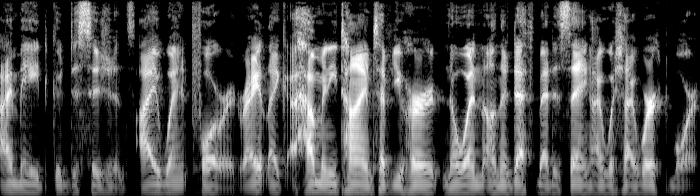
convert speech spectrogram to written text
I made good decisions. I went forward, right? Like, uh, how many times have you heard no one on their deathbed is saying, I wish I worked more,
